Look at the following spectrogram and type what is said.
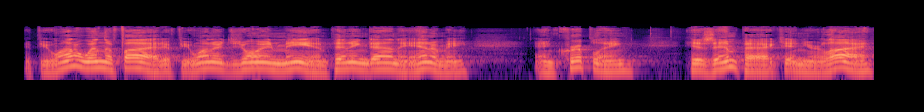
If you want to win the fight, if you want to join me in pinning down the enemy, and crippling his impact in your life,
